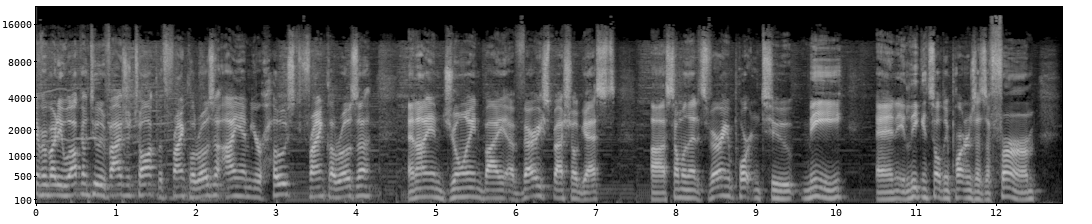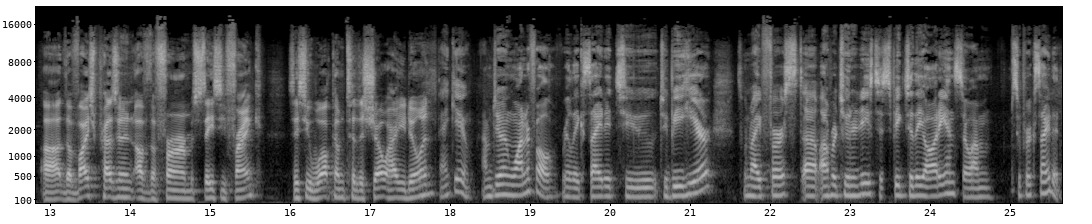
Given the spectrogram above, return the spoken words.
everybody, welcome to Advisor Talk with Frank LaRosa. I am your host, Frank LaRosa, and I am joined by a very special guest, uh, someone that is very important to me and Elite Consulting Partners as a firm, uh, the vice president of the firm, Stacey Frank. Stacey, welcome to the show. How are you doing? Thank you. I'm doing wonderful. Really excited to to be here. It's one of my first uh, opportunities to speak to the audience, so I'm super excited.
